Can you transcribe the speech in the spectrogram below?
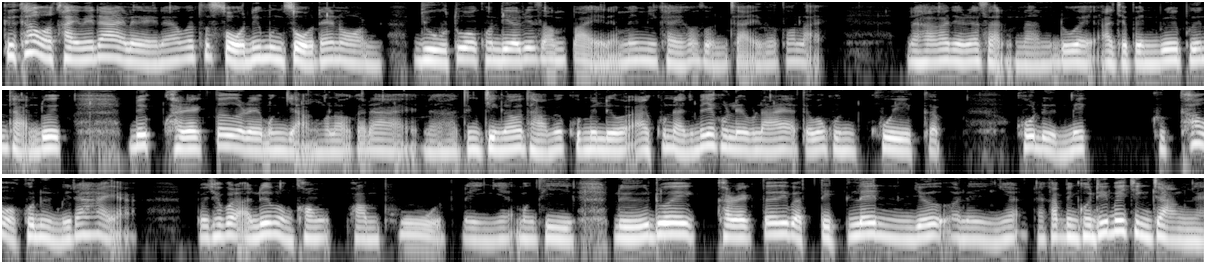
คือเข้ากับใครไม่ได้เลยนะว่าถ้าโสดนี่มึงโสดแน่นอน อยู่ตัวคนเดียวที่ซ้ำไปนะไม่มีใครเขาสนใจเท่าไหร่นะคะก็จะได้สัตว์นั้นด้วยอาจจะเป็นด้วยพื้นฐานด้วยด้วยคาแรคเตอร์อะไรบางอย่างของเราก็ได้นะคะจริงๆแล้วถามว่าคุณไม่เลวอะคุณอาจจะไม่ใช่คนเลวร้ายอะแต่ว่าคุณคุยกับคนอื่นไม่คือเข้ากับคนอื่นไม่ได้อะโดยเฉพาะเรื่องของความพูดอะไรอย่างเงี้ยบางที หรือด้วยคาแรคเตอร์ที่แบบติดเล่นเยอะอะไรอย่างเงี้ยนะคะเป็นคนที่ไม่จริงจังไง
